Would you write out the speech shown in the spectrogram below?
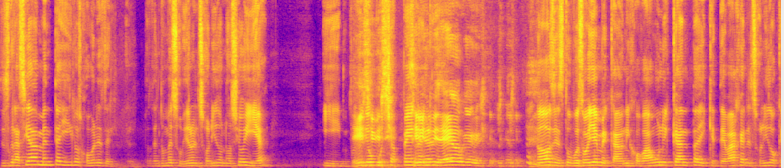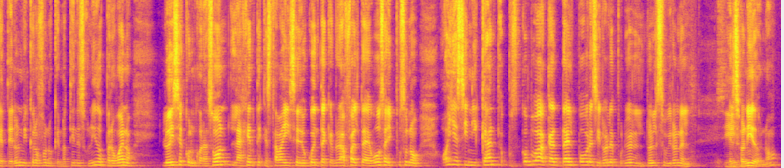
Desgraciadamente ahí los jóvenes del, del no me subieron el sonido, no se oía. Y sí, me dio sí, mucha sí, pena. Sí, el video que... No, si estuvo, pues, oye, me cago, hijo, va uno y canta y que te bajen el sonido, que tiene un micrófono que no tiene sonido. Pero bueno, lo hice con corazón. La gente que estaba ahí se dio cuenta que no era falta de voz. Ahí puso uno, oye, si ni canta, pues ¿cómo va a cantar el pobre si no le, el, no le subieron el, sí. el sonido, no?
